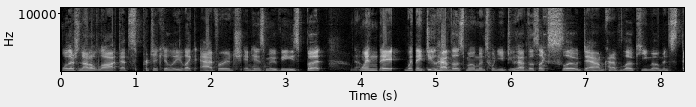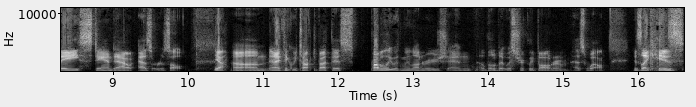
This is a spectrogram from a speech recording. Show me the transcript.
well, there's not a lot that's particularly like average in his movies, but No. when they when they do have those moments, when you do have those like slowed down kind of low key moments, they stand out as a result. Yeah. Um, and I think we talked about this probably with Moulin Rouge and a little bit with Strictly Ballroom as well. Is like his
